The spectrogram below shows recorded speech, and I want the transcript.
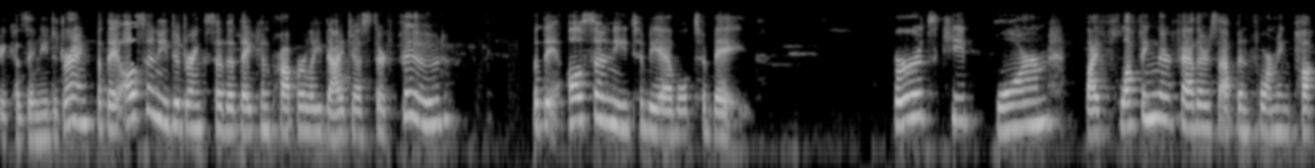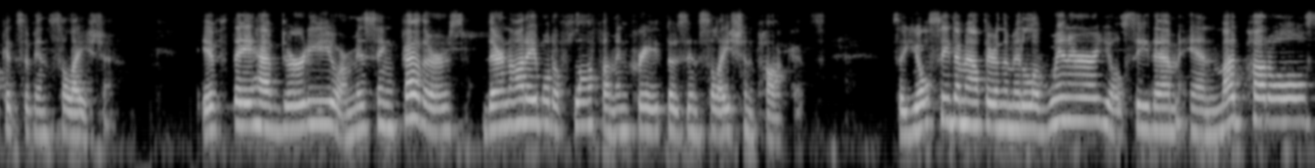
because they need to drink, but they also need to drink so that they can properly digest their food, but they also need to be able to bathe. Birds keep warm by fluffing their feathers up and forming pockets of insulation. If they have dirty or missing feathers, they're not able to fluff them and create those insulation pockets. So you'll see them out there in the middle of winter. You'll see them in mud puddles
